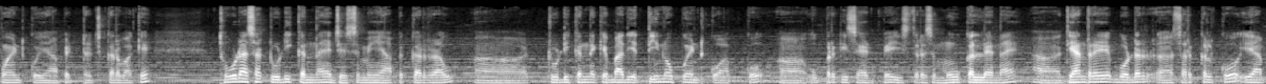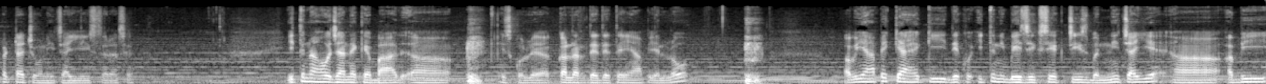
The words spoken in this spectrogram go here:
पॉइंट को यहाँ पे टच करवा के। थोड़ा सा टू करना है, जैसे मैं यहाँ पे कर रहा हूँ। टू करने के बाद ये तीनों पॉइंट को आपको ऊपर की साइड पे इस तरह से मूव कर लेना है। ध्यान रहे बॉर्डर सर्कल को यहाँ पे टच होनी चाहिए इस तरह से। इतना हो जाने के बाद इसको कलर दे देते हैं यहाँ पे येल्लो अब यहाँ पे क्या है कि देखो इतनी बेसिक सी एक चीज़ बननी चाहिए। आ, अभी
